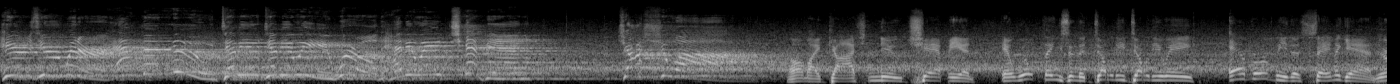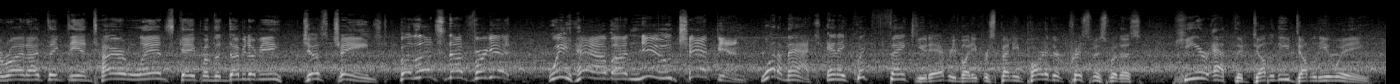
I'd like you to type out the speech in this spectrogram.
Here's your winner Oh my gosh, new champion. And will things in the WWE ever be the same again? You're right, I think the entire landscape of the WWE just changed. But let's not forget, we have a new champion. What a match. And a quick thank you to everybody for spending part of their Christmas with us here at the WWE.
